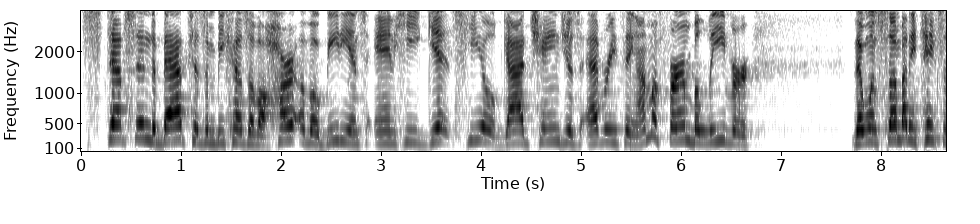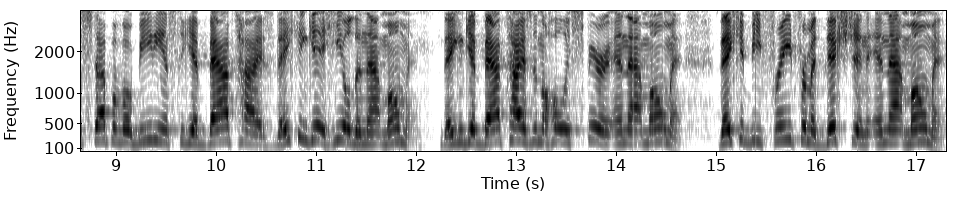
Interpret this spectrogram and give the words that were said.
steps into baptism because of a heart of obedience and he gets healed. God changes everything. I'm a firm believer that when somebody takes a step of obedience to get baptized, they can get healed in that moment. They can get baptized in the Holy Spirit in that moment. They can be freed from addiction in that moment.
